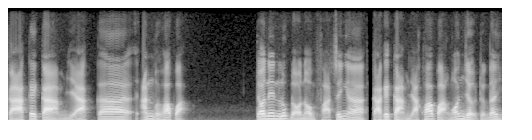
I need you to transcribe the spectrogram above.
cả cái cảm giác à, ăn với hoa quả. Cho nên lúc đó nó phát sinh à, cả cái cảm giác hoa quả ngon dở trước đây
